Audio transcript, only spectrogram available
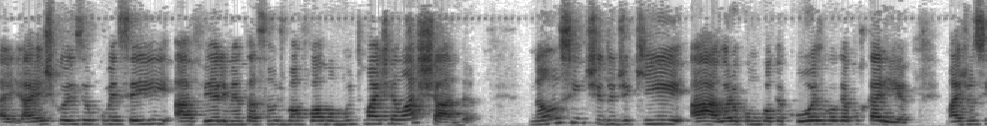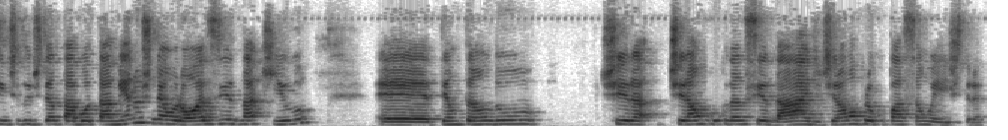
aí, aí as coisas eu comecei a ver a alimentação de uma forma muito mais relaxada. Não no sentido de que, ah, agora eu como qualquer coisa, qualquer porcaria, mas no sentido de tentar botar menos neurose naquilo, é, tentando tirar, tirar um pouco da ansiedade, tirar uma preocupação extra.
